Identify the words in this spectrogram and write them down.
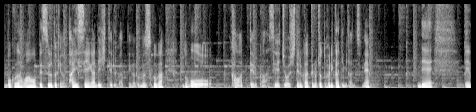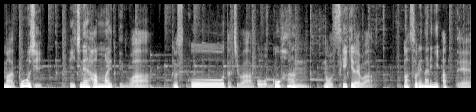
僕がワンオペする時の体制ができてるかっていうのと息子がどう変わってるか成長してるかっていうのをちょっと振り返ってみたんですよね。で、えまあ当時1年半前っていうのは息子たちはこうご飯の好き嫌いはまあそれなりにあって、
